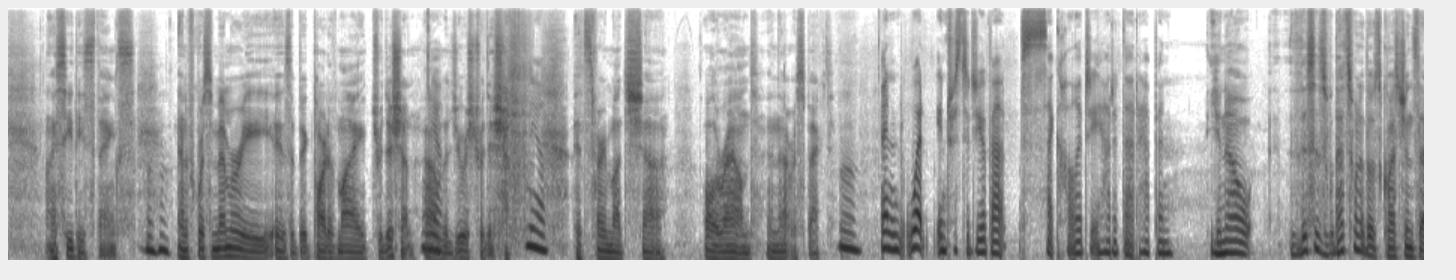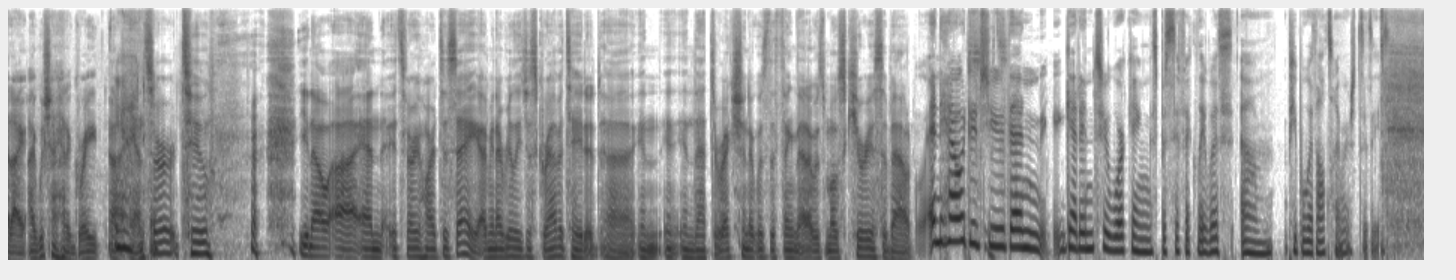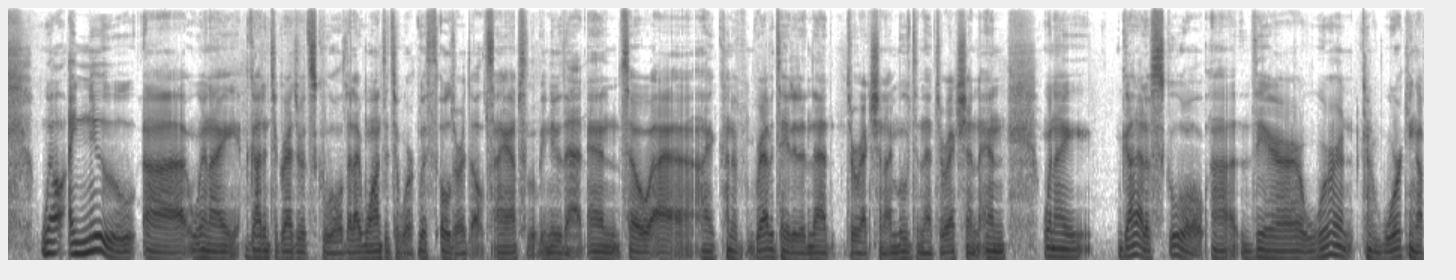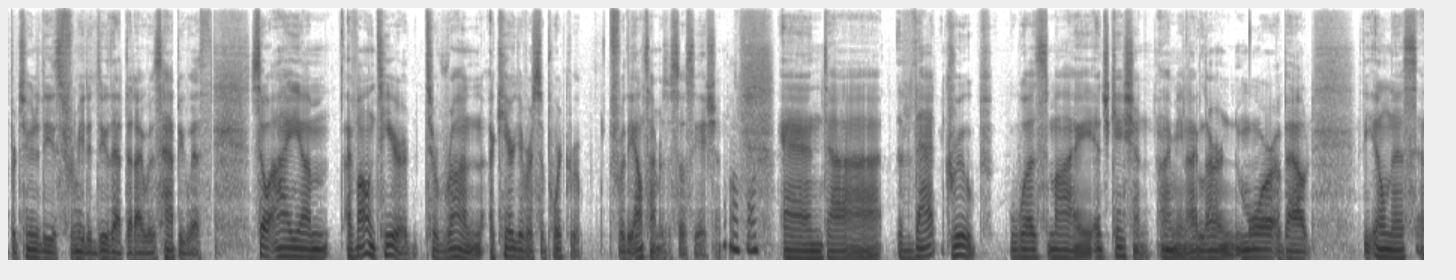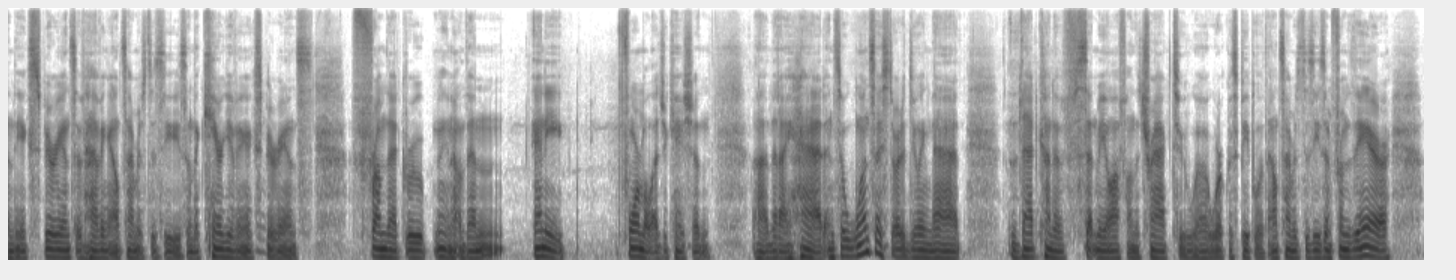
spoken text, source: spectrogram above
I see these things. Mm-hmm. And of course, memory is a big part of my tradition, um, yeah. the Jewish tradition. Yeah. it's very much uh, all around in that respect. Mm. And what interested you about psychology? How did that happen? You know, this is that's one of those questions that I, I wish I had a great uh, answer to. you know, uh, and it's very hard to say. I mean, I really just gravitated uh, in, in, in that direction. It was the thing that I was most curious about. And how did you then get into working specifically with um, people with Alzheimer's disease? Well, I knew uh, when I got into graduate school that I wanted to work with older adults. I absolutely knew that. And so uh, I kind of gravitated in that direction. I moved in that direction. And when I got out of school, uh, there weren't kind of working opportunities for me to do that that I was happy with. So I, um, I volunteered to run a caregiver support group for the Alzheimer's Association. Okay. And uh, that group was my education. I mean, I learned more about the illness and the experience of having Alzheimer's disease and the caregiving experience from that group, you know, than any formal education uh, that I had. And so once I started doing that, that kind of set me off on the track to uh, work with people with Alzheimer's disease. And from there,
